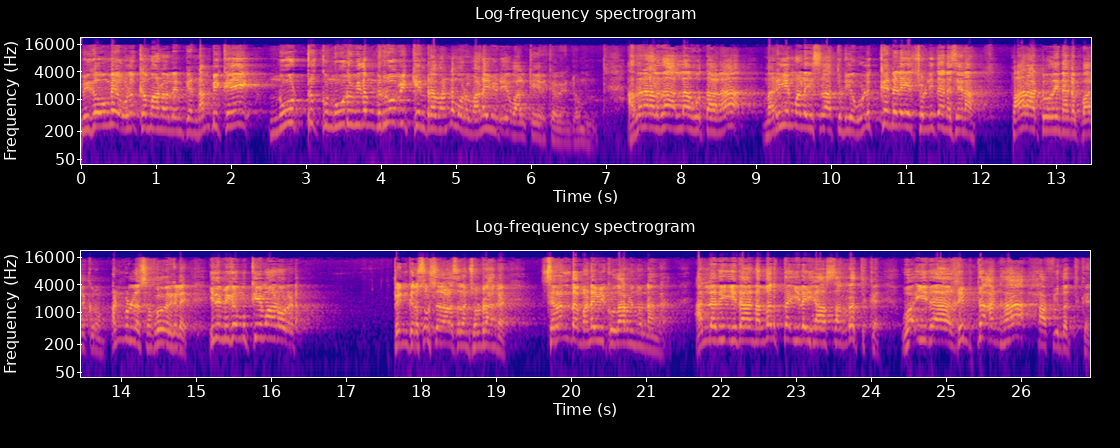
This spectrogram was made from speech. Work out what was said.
மிகவுமே ஒழுக்கமானவள் என்கிற நம்பிக்கையை நூற்றுக்கு நூறு வீதம் நிரூபிக்கின்ற வண்ணம் ஒரு மனைவியுடைய வாழ்க்கை இருக்க வேண்டும். அதனாலதான் அல்லாஹு தாலா மரியம் அலை இஸ்லாத்துடைய ஒழுக்க நிலையை சொல்லித்தான் என்ன செய்யறான்? பாராட்டுவதை நாங்கள் பார்க்கிறோம். அன்புள்ள சகோதரர்களே இது மிக முக்கியமான ஒரு இடம். பெண்கள் சுசலாசலம் சொல்றாங்க சிறந்த மனைவிக்கு உதாரணம் சொன்னாங்க. அல்லது இதா நல்லர்த்த இலையா சர்ரத்துக்கு வ இதா ஹிப்த அன்ஹா ஹாஃபிதத்துக்கு.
